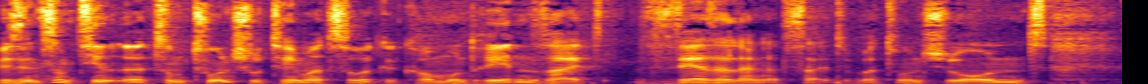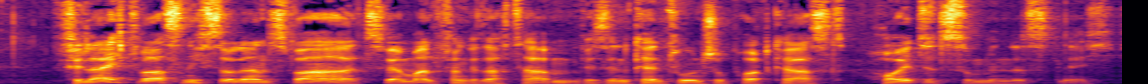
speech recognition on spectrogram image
Wir sind zum, äh, zum Turnschuh-Thema zurückgekommen und reden seit sehr, sehr langer Zeit über Turnschuhe. Und vielleicht war es nicht so ganz wahr, als wir am Anfang gesagt haben, wir sind kein Turnschuh-Podcast. Heute zumindest nicht.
